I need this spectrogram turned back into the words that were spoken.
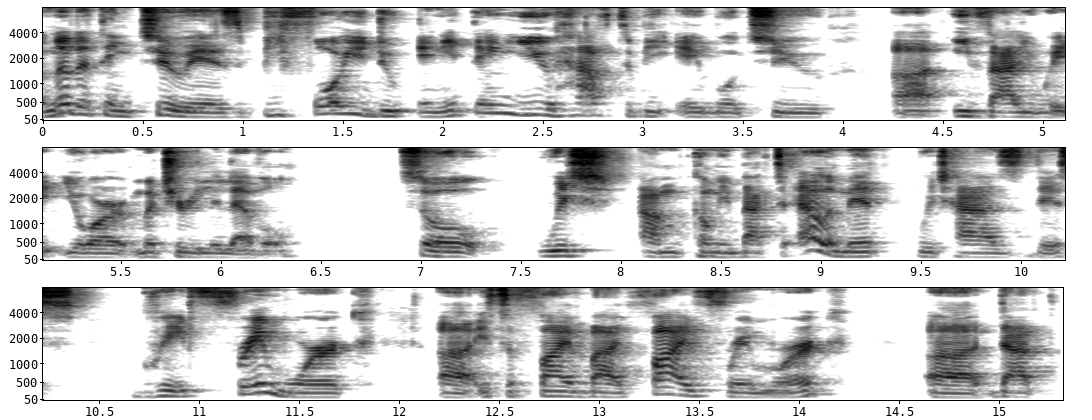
another thing too is before you do anything, you have to be able to uh, evaluate your maturity level. So, which I'm coming back to Element, which has this great framework. Uh, it's a five by five framework uh, that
